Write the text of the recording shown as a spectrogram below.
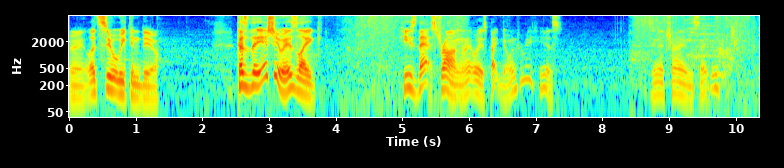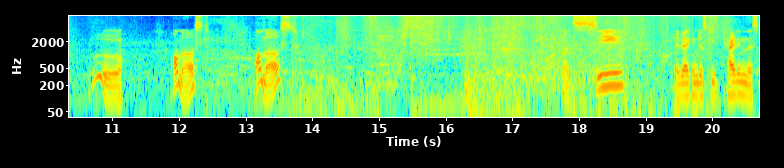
Alright, let's see what we can do. Because the issue is, like, he's that strong, right? Wait, is Pyke going for me? He is. Is he going to try and snipe me? Ooh. Almost. Almost. Let's see. Maybe I can just keep kiting this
